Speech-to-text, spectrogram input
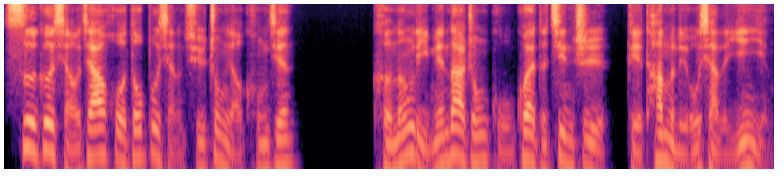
四个小家伙都不想去重要空间，可能里面那种古怪的禁制给他们留下了阴影。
